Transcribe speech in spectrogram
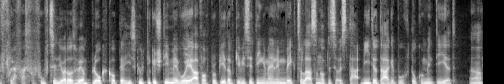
vor, was, vor 15 Jahren oder so habe ich einen Blog gehabt, der hieß Gültige Stimme, wo ich einfach probiert habe, gewisse Dinge in meinem Leben wegzulassen und habe das als Ta Videotagebuch dokumentiert. Ja.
